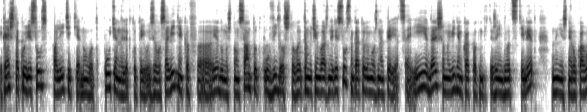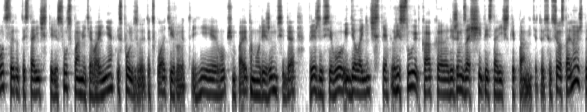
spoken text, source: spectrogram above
И, конечно, такой ресурс политики, ну вот Путин или кто-то из его советников, э, я думаю, что он сам тут увидел, что в этом очень важный ресурс, на который можно опереться. И дальше мы видим, как вот на протяжении 20 лет нынешнее руководство этот исторический ресурс, память о войне использует, эксплуатирует. И, в общем, поэтому режим себя прежде всего идеологически рисует как э, режим защиты исторической памяти. То есть все остальное, что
